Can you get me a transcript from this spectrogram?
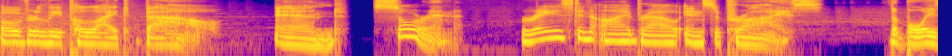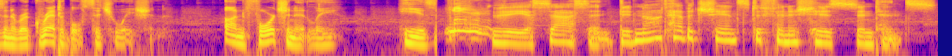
overly polite bow, and Soren raised an eyebrow in surprise. The boy's in a regrettable situation. Unfortunately, he is. The assassin did not have a chance to finish his sentence.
